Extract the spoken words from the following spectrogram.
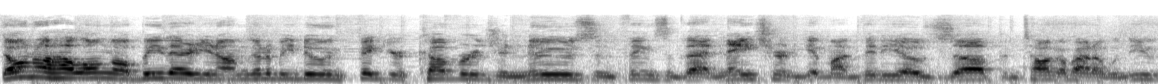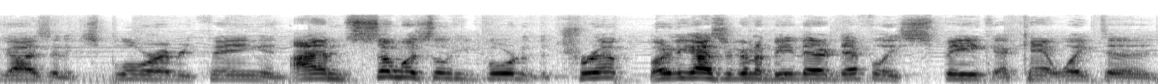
Don't know how long I'll be there. You know, I'm going to be doing figure coverage and news and things of that nature to get my videos up and talk about it with you guys and explore everything. And I am so much looking forward to the trip. But if you guys are going to be there, definitely speak. I can't wait to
